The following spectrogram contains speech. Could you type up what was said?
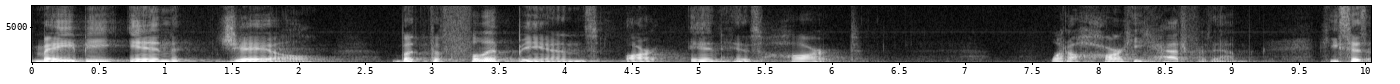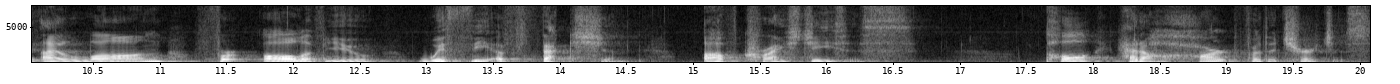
may be in jail, but the Philippians are in his heart. What a heart he had for them. He says, I long for all of you with the affection of Christ Jesus. Paul had a heart for the churches,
